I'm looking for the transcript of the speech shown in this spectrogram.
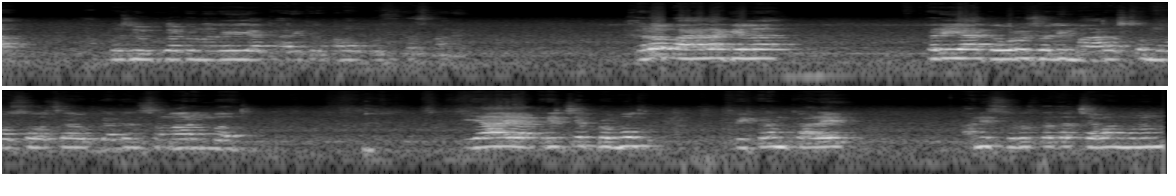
आपलं जे उद्घाटन होणार आहे या कार्यक्रमाला उपस्थित असणार आहे. खरं पाहायला गेलं तर या गौरवशाली महाराष्ट्र महोत्सवाचा उद्घाटन समारंभ या यात्रेचे प्रमुख विक्रम काळे आणि सुरतदादा चव्हाण म्हणून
